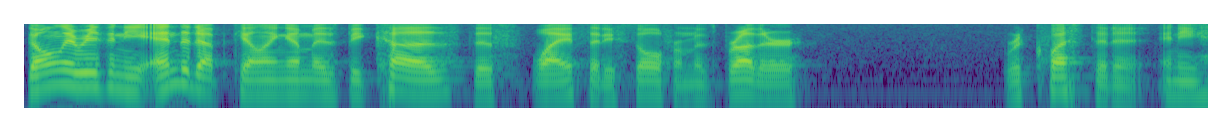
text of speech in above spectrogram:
The only reason he ended up killing him is because this wife that he stole from his brother requested it, and he,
